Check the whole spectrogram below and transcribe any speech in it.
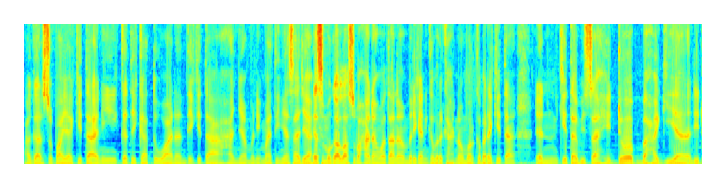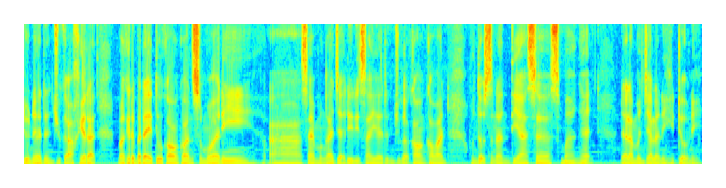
agar supaya kita ini ketika tua nanti kita hanya menikmatinya saja. Ya semoga Allah Subhanahu wa taala memberikan keberkahan nomor kepada kita dan kita bisa hidup bahagia di dunia dan juga akhirat. Maka daripada itu kawan-kawan semua ni uh, saya mengajak diri saya dan juga kawan-kawan untuk senantiasa semangat dalam menjalani hidup ni.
